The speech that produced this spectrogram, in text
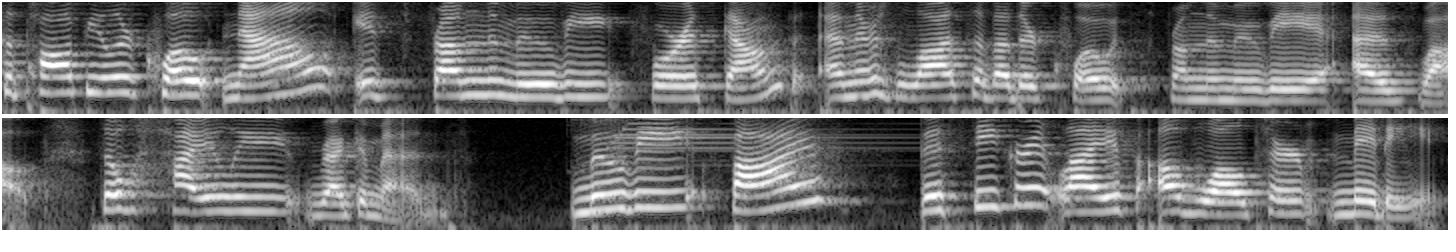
a popular quote now. It's from the movie Forrest Gump, and there's lots of other quotes from the movie as well. So, highly recommend. Movie 5 The Secret Life of Walter Mitty.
